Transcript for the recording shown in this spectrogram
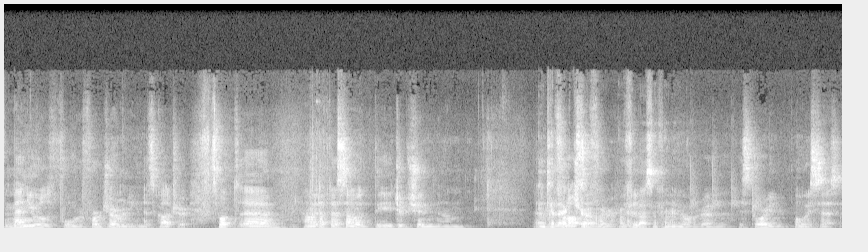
manual for, for Germany and its culture. It's what uh, Hamed Abdel Samad, the Egyptian um, uh, philosopher, or uh, or uh, historian, always says.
